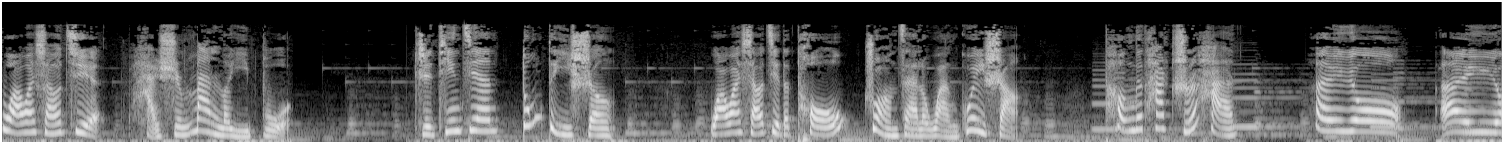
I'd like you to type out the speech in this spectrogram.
娃娃小姐还是慢了一步。只听见“咚”的一声，娃娃小姐的头撞在了碗柜上，疼得她直喊：“哎呦，哎呦！”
